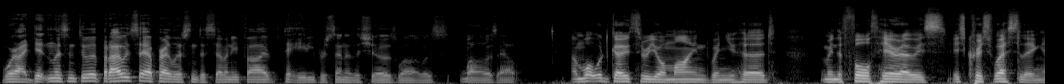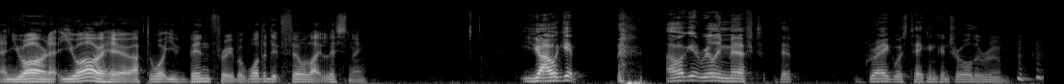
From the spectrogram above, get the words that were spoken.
where I didn't listen to it, but I would say I probably listened to 75 to 80% of the shows while I was while I was out. And what would go through your mind when you heard I mean, the fourth hero is is Chris Wesseling, and you are an, you are a hero after what you've been through. But what did it feel like listening? Yeah, I would get I would get really miffed that Gregg was taking control of the room.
